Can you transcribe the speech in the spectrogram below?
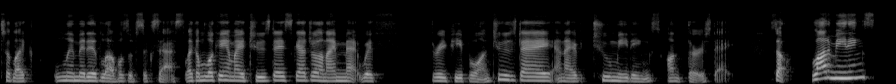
to like limited levels of success. Like I'm looking at my Tuesday schedule and I met with three people on Tuesday and I have two meetings on Thursday. So a lot of meetings,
